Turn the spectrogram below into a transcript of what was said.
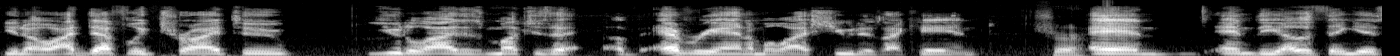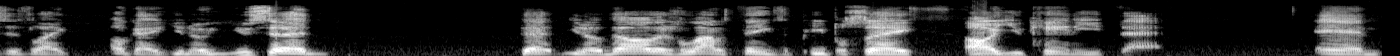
you know, I definitely try to utilize as much as a, of every animal I shoot as I can. Sure. And and the other thing is, is like, okay, you know, you said that you know, though there's a lot of things that people say, oh, you can't eat that, and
